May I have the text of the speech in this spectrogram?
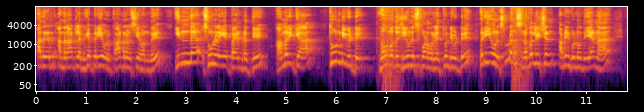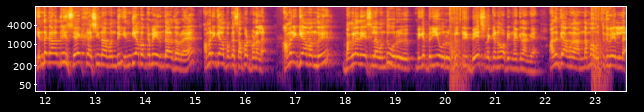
அது அந்த நாட்டில் மிகப்பெரிய ஒரு கான்ட்ரவர்சியை வந்து இந்த சூழ்நிலையை பயன்படுத்தி அமெரிக்கா தூண்டிவிட்டு முகமது யூனிஸ் போனவர்களை தூண்டிவிட்டு பெரிய ஒரு ஸ்டூடெண்ட்ஸ் ரெவல்யூஷன் அப்படின்னு கொண்டு வந்து ஏன்னா எந்த காலத்திலையும் ஷேக் ஹசீனா வந்து இந்தியா பக்கமே இருந்தால் தவிர அமெரிக்கா பக்கம் சப்போர்ட் பண்ணலை. அமெரிக்கா வந்து பங்களாதேஷில் வந்து ஒரு மிகப்பெரிய ஒரு மிலிட்ரி பேஸ் வைக்கணும் அப்படின்னு நினைக்கிறாங்க. அதுக்கு அவங்க அந்த அம்மா ஒத்துக்கவே இல்லை.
